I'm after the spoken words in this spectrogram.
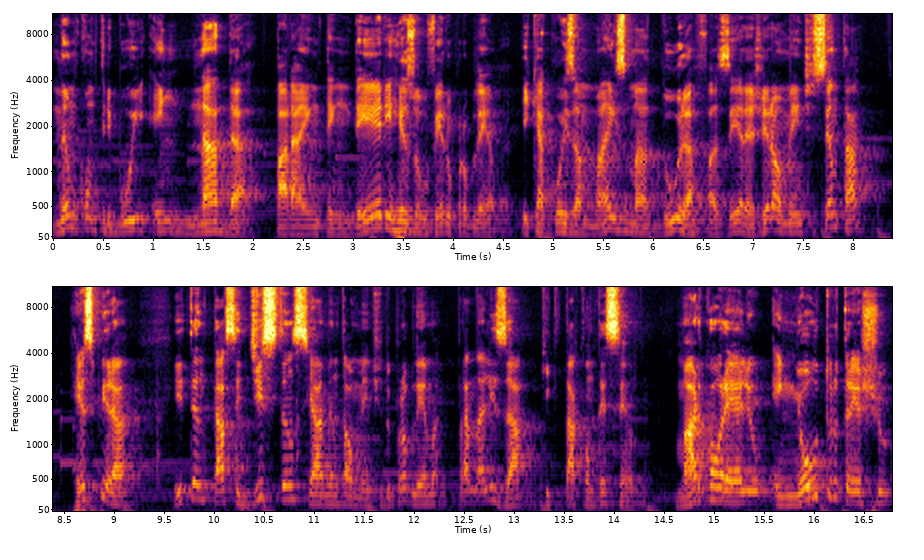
não contribui em nada para entender e resolver o problema, e que a coisa mais madura a fazer é geralmente sentar respirar e tentar se distanciar mentalmente do problema para analisar o que está acontecendo. Marco Aurélio, em outro trecho,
